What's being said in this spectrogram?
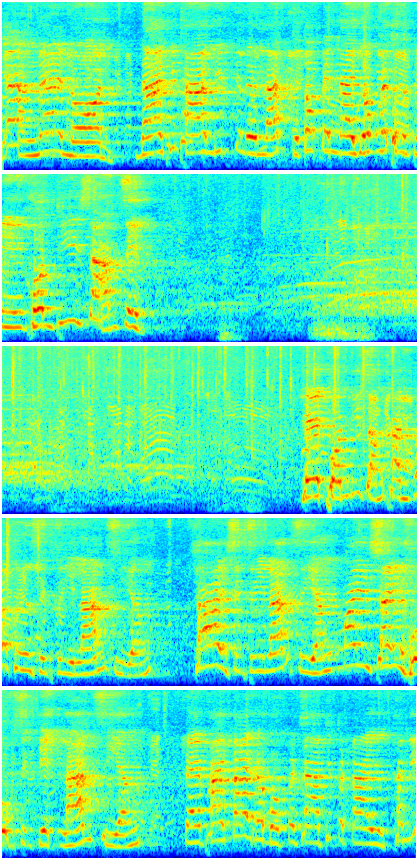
อย่างแน่นอน นายพิธาลิมเจริญรัตน์จะต้องเป็นนายกรัฐมนตรีคนที่ 30 เห ตุผลที่สำคัญก็คือ 14 ล้านเสียง ใช่ 14 ล้านเสียงไม่ใช่ 67 ล้านเสียง แต่ภายใต้ระบบประชาธิปไตย คณิ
